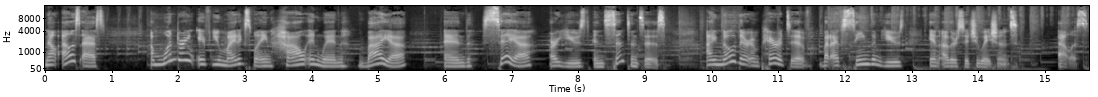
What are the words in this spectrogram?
Now, Alice asked, I'm wondering if you might explain how and when vaya and sea are used in sentences. I know they're imperative, but I've seen them used in other situations. Alice.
